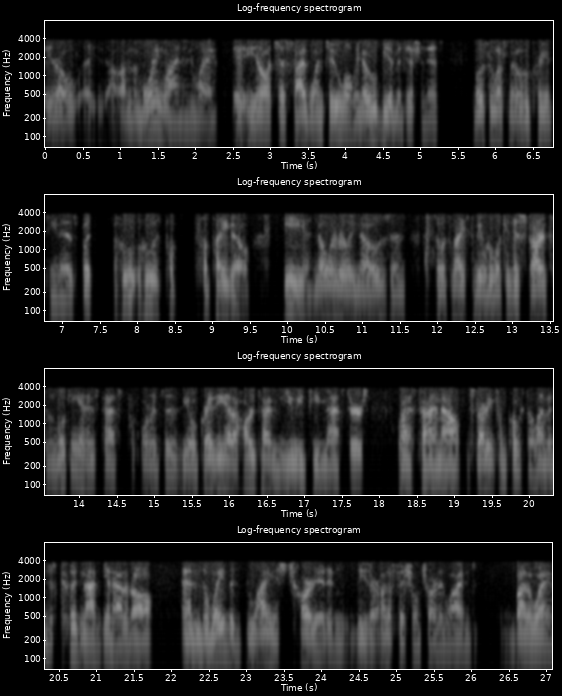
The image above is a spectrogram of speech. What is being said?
you know on the morning line anyway, it, you know it says five one two. Well, we know who Be a Magician is. Most of us know who Creatine is, but who who is P- Papagayo? E. No one really knows, and so it's nice to be able to look at his starts and looking at his past performances. You know, granted he had a hard time in the UET Masters last time out, starting from post 11, just could not get out at all. And the way the line is charted, and these are unofficial charted lines, by the way,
